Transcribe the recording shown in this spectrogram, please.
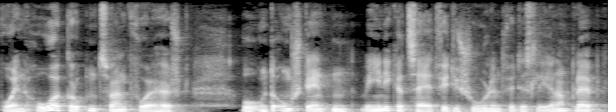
wo ein hoher Gruppenzwang vorherrscht wo unter Umständen weniger Zeit für die Schule und für das Lernen bleibt,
